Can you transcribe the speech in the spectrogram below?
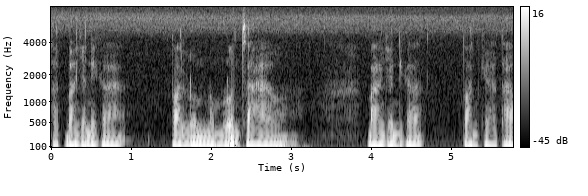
สัตว์บางชนิดก็ตอนรุ่นหนุ่มรุ่นสาว บางชนิดก็ตอนแก่เท่า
